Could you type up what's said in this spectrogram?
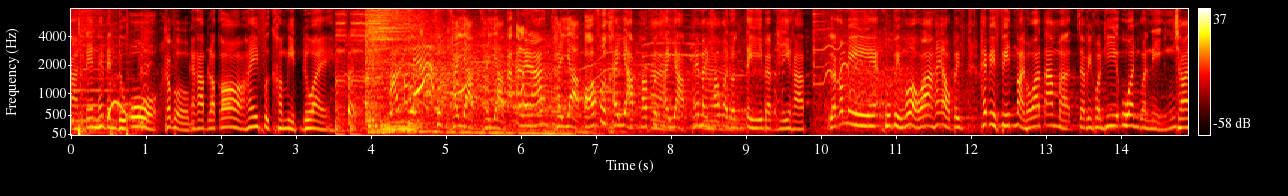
การเต้นให้เป็นดูโอครับผมนะครับแล้วก็ให้ฝึกขมิบด้วยฝึกขยับขยับอะไรนะขยับอ๋อฝึกขยับครับฝึกอ่าขยับให้มันเข้ากับดนตรีแบบนี้ครับ แล้วก็มีครูปิ่มเขาบอกว่าให้ออกไปให้ไปฟิตหน่อยเพราะว่าตั้มอะจะเป็นคนที่อ้วนกว่าหนิงใช่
